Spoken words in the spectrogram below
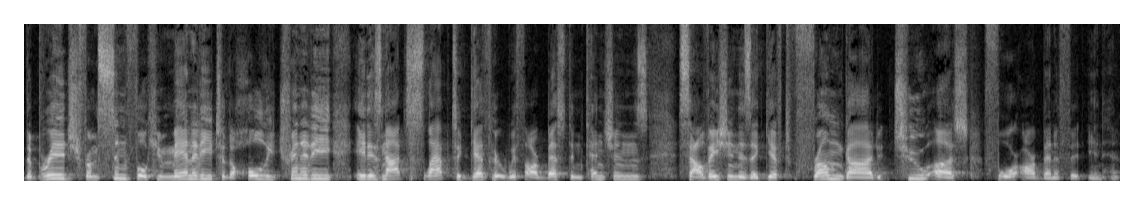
The bridge from sinful humanity to the Holy Trinity, it is not slapped together with our best intentions. Salvation is a gift from God to us for our benefit in Him.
